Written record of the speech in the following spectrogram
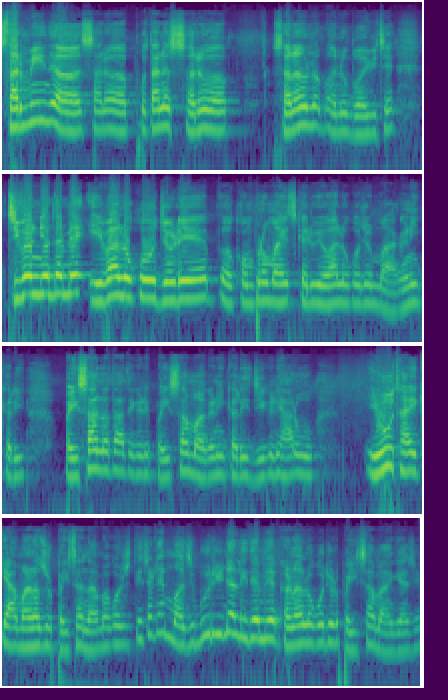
સર, પોતાને સર્વ સરળ અનુભવી છે. જીવનની અંદર મેં એવા લોકો જોડે કોમ્પ્રોમાઇઝ કર્યું, એવા લોકો જોડે માગણી કરી. પૈસા નહોતા તે ઘડી પૈસા માગણી કરી. જે ઘડી સારું એવું થાય કે આ માણસ જોડે પૈસા ના માગો છે તે છતાં મજબૂરીના લીધે મેં ઘણા લોકો જોડે પૈસા માંગ્યા છે.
